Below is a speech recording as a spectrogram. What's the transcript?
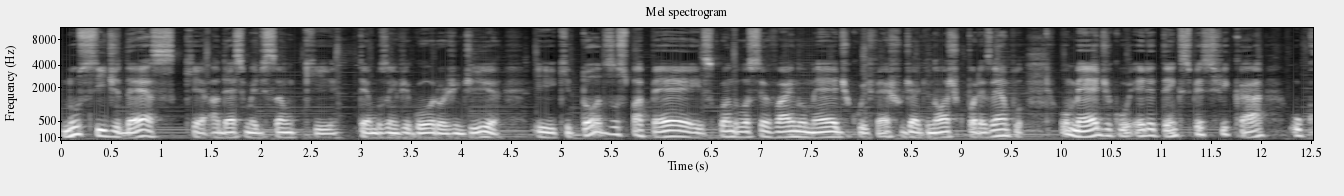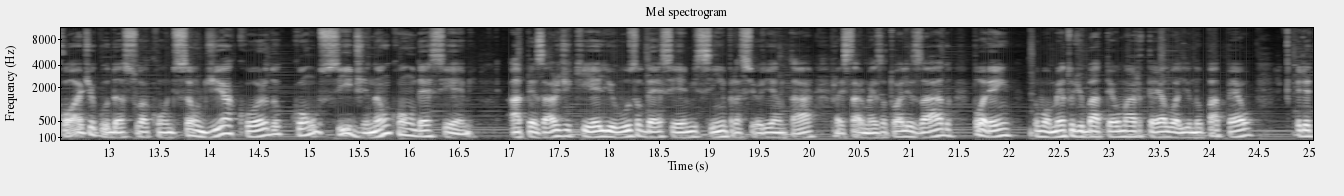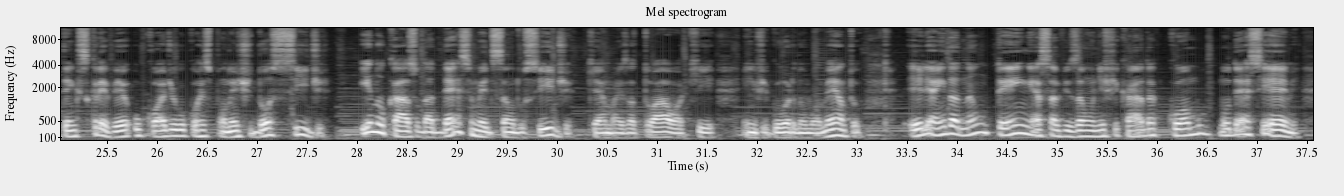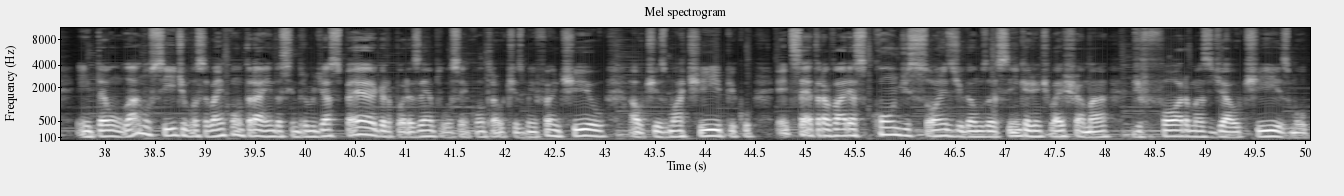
no CID-10, que é a décima edição que temos em vigor hoje em dia, e que todos os papéis, quando você vai no médico e fecha o diagnóstico, por exemplo, o médico ele tem que especificar o código da sua condição de acordo com o CID, não com o DSM apesar de que ele usa o DSM sim para se orientar, para estar mais atualizado, porém, no momento de bater o martelo ali no papel, ele tem que escrever o código correspondente do CID. E no caso da décima edição do CID, que é a mais atual aqui em vigor no momento, ele ainda não tem essa visão unificada como no DSM. Então, lá no CID você vai encontrar ainda síndrome de Asperger, por exemplo, você encontra autismo infantil, autismo atípico, etc. Várias condições, digamos assim, que a gente vai chamar de formas de autismo,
